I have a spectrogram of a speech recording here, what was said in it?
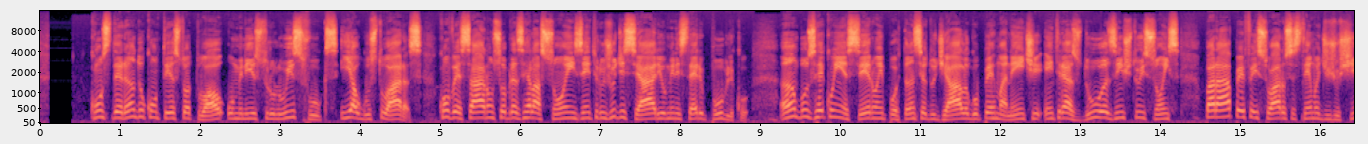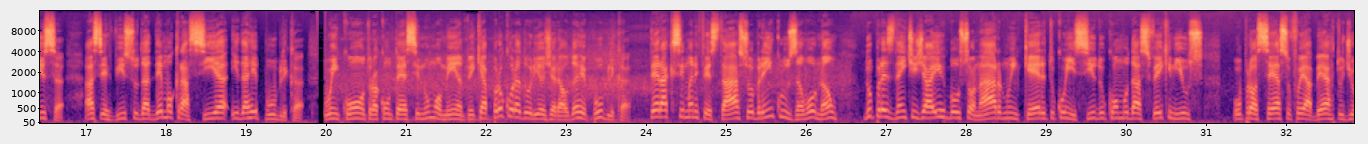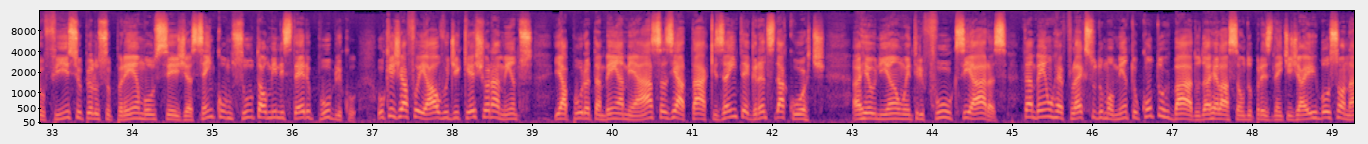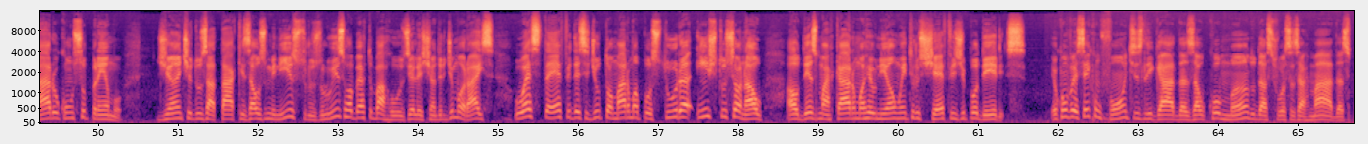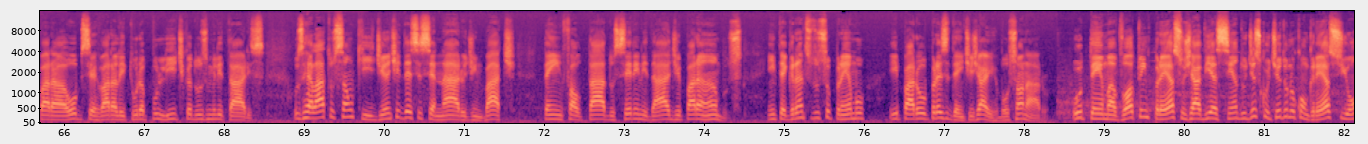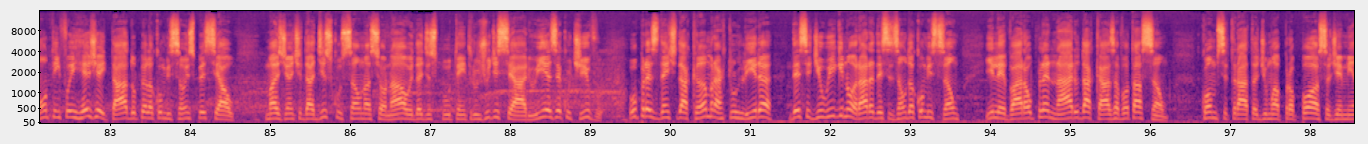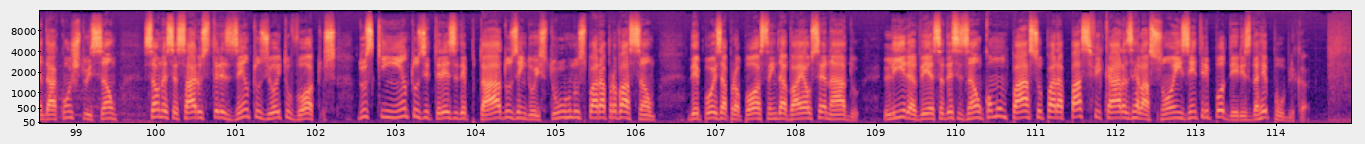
Considerando o contexto atual, o ministro Luiz Fux e Augusto Aras conversaram sobre as relações entre o Judiciário e o Ministério Público. Ambos reconheceram a importância do diálogo permanente entre as duas instituições para aperfeiçoar o sistema de justiça a serviço da democracia e da República. O encontro acontece no momento em que a Procuradoria-Geral da República terá que se manifestar sobre a inclusão ou não do presidente Jair Bolsonaro no inquérito conhecido como das fake news. O processo foi aberto de ofício pelo Supremo, ou seja, sem consulta ao Ministério Público, o que já foi alvo de questionamentos e apura também ameaças e ataques a integrantes da corte. A reunião entre Fux e Aras também é um reflexo do momento conturbado da relação do presidente Jair Bolsonaro com o Supremo. Diante dos ataques aos ministros Luiz Roberto Barroso e Alexandre de Moraes, o STF decidiu tomar uma postura institucional ao desmarcar uma reunião entre os chefes de poderes. Eu conversei com fontes ligadas ao comando das Forças Armadas para observar a leitura política dos militares. Os relatos são que, diante desse cenário de embate, tem faltado serenidade para ambos, integrantes do Supremo e para o presidente Jair Bolsonaro. O tema voto impresso já havia sendo discutido no Congresso e ontem foi rejeitado pela comissão especial. Mas, diante da discussão nacional e da disputa entre o Judiciário e Executivo, o presidente da Câmara, Arthur Lira, decidiu ignorar a decisão da comissão e levar ao plenário da Casa a votação. Como se trata de uma proposta de emenda à Constituição, são necessários 308 votos, dos 513 deputados em dois turnos para aprovação. Depois, a proposta ainda vai ao Senado. Lira vê essa decisão como um passo para pacificar as relações entre poderes da República.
